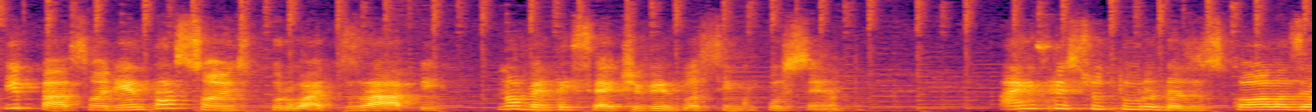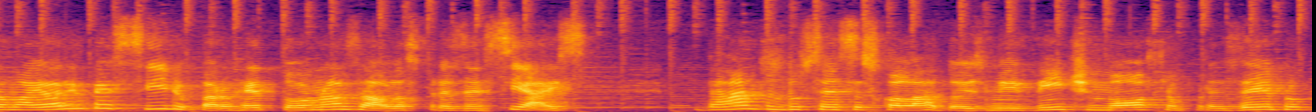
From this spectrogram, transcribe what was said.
e passam orientações por WhatsApp, 97,5%. A infraestrutura das escolas é o maior empecilho para o retorno às aulas presenciais. Dados do Censo Escolar 2020 mostram, por exemplo,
